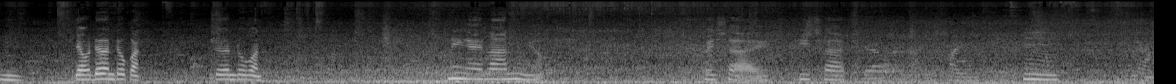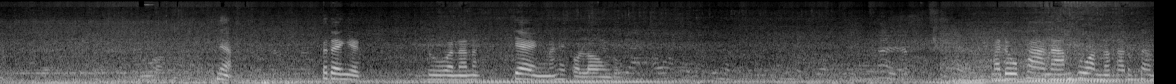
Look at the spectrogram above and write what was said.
อืมเดี๋ยวเดินดูก่อน เดินดูก่อน นี่ไงร้านอย่างเงี้ยไปฉายพี่ชาร์จแก้วไฟอืมอย่างรั่ว เนี่ยก็แดงอยากดูอันนั้นนะแจ้งนะให้เขาลองดู มาดูผ้าน้ำท่วมนะคะทุกท่าน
